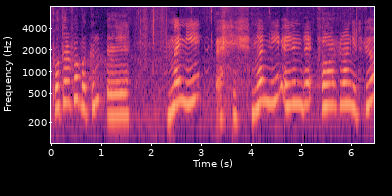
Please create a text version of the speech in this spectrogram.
fotoğrafa bakın. Ee, Nani Nani elinde falan filan getiriyor.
